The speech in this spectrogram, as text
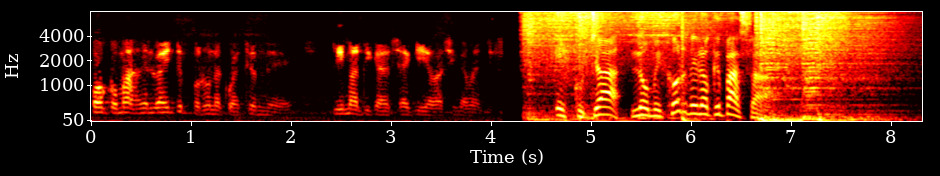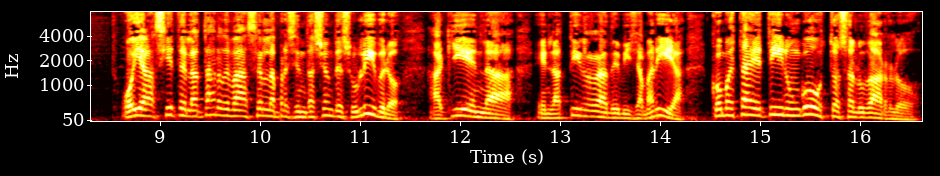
poco más del 20 por una cuestión de climática de sequía, básicamente. Escucha lo mejor de lo que pasa. Hoy a las 7 de la tarde va a hacer la presentación de su libro aquí en la en la tierra de Villa María. ¿Cómo está Etir? Un gusto saludarlo.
